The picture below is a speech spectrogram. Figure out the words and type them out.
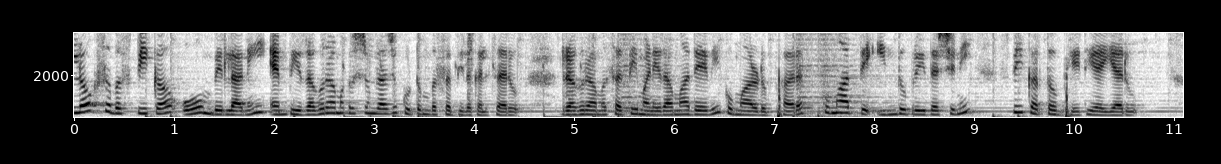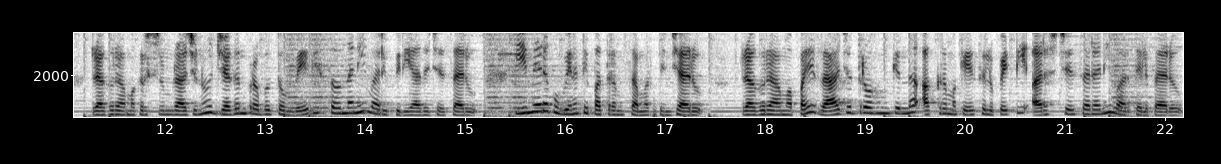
లోక్సభ స్పీకర్ ఓం బిర్లాని ఎంపీ రఘురామకృష్ణరాజు కుటుంబ సభ్యులు కలిశారు. రఘురామ సతీమణి రమాదేవి కుమారుడు భరత్ కుమార్తె ఇందు ప్రియదర్శిని స్పీకర్తో భేటీ అయ్యారు. రఘురామకృష్ణరాజును జగన్ ప్రభుత్వం వేధిస్తోందని వారు ఫిర్యాదు చేశారు. ఈ మేరకు వినతి పత్రం సమర్పించారు. రఘురామపై రాజద్రోహం కింద అక్రమ కేసులు పెట్టి అరెస్ట్ చేశారని వారు తెలిపారు.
